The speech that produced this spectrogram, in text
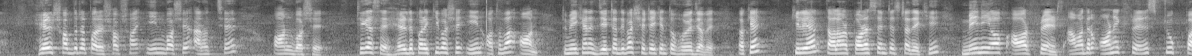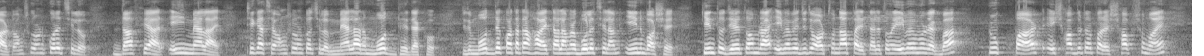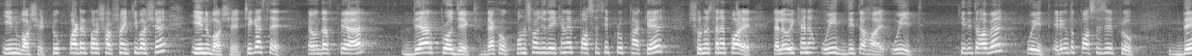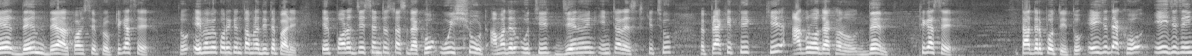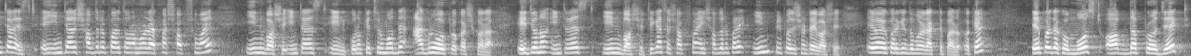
হেল্ড শব্দটার পরে সবসময় ইন বসে আর হচ্ছে অন বসে, ঠিক আছে? হেল্ডের পরে কি বসে? ইন অথবা অন। তুমি এখানে যেটা দিবা সেটাই কিন্তু হয়ে যাবে, ওকে? ক্লিয়ার তাহলে আমার পরের সেন্টেন্সটা দেখি। মেনি অফ আওয়ার ফ্রেন্ডস আমাদের অনেক ফ্রেন্ডস টুক পার্ট অংশগ্রহণ করেছিল দ্য ফেয়ার এই মেলায়, ঠিক আছে? অংশগ্রহণ করেছিল মেলার মধ্যে, দেখো। যদি মধ্যে কথাটা হয়, তাহলে আমরা বলেছিলাম, ইন বসে। কিন্তু যেহেতু আমরা এইভাবে যদি অর্থ না পারি, তাহলে তোমরা এইভাবে মনে রাখবা টুক পার্ট এই শব্দটার পরে সবসময় ইন বসে। টুক পার্টের পরে সবসময় কি বসে? ইন বসে। ঠিক আছে? এবং দ্য ফেয়ার দেয়ার প্রজেক্ট দেখো, কোনো সময় যদি এখানে পসেসিভ প্রুফ থাকে শূন্যস্থানে পরে, তাহলে ওইখানে উইথ দিতে হয়। উইথ কি দিতে হবে? উইথ এটা কিন্তু possessive proof they them their possessive proof ঠিক আছে? তো এইভাবে করে কিন্তু আমরা দিতে পারি। এরপরের যে সেন্টেন্সটা আছে, দেখো উই শুট আমাদের উচিত জেনুইন ইন্টারেস্ট কিছু প্রাকৃতিক কি আগ্রহ দেখানো দেন ঠিক আছে? তাদের প্রতি। তো এই যে দেখো, এই যে যে ইন্টারেস্ট এই ইন্টারেস্ট শব্দটার পরে তোমরা মনে রাখবা, সবসময় ইন বসে ইন্টারেস্ট ইন কোনো কিছুর মধ্যে আগ্রহ প্রকাশ করা। এই জন্য ইন্টারেস্ট ইন বসে, ঠিক আছে? সবসময় এই শব্দের পরে ইন প্রিপোজিশনটাই বসে। এভাবে করে কিন্তু মনে রাখতে পারো ওকে এরপর দেখো most of the project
